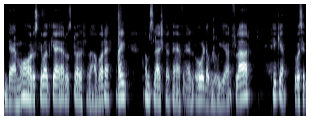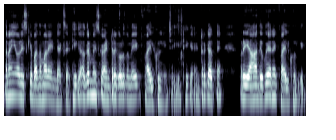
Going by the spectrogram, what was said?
डैमो और उसके बाद क्या यार? उसके बाद फ्लावर है राइट तो हम स्लैश करते हैं F L O W E R flower ठीक है? तो बस इतना ही और इसके बाद हमारा इंडेक्स है, ठीक है? अगर मैं इसको एंटर करूँ तो मैं एक फ़ाइल खुलनी चाहिए, ठीक है? एंटर करते हैं और यहाँ देखो यार एक फ़ाइल खुल गई,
